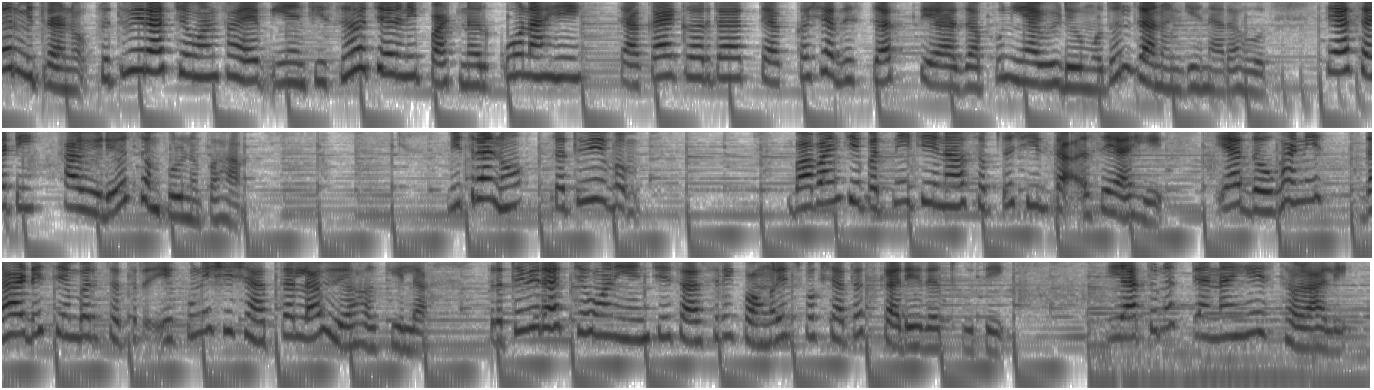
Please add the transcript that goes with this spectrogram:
तर मित्रांनो पृथ्वीराज चव्हाण साहेब यांची सहचरणी पार्टनर कोण आहे? त्या काय करतात? त्या कशा दिसतात? ते आज आपण या व्हिडिओमधून जाणून घेणार आहोत. त्यासाठी हा व्हिडिओ संपूर्ण पहा. मित्रांनो पृथ्वी ब- बाबांची पत्नीचे नाव सप्तशीलता असे आहे. या दोघांनी दहा डिसेंबर सतरा एकोणीसशे शहात्तरला विवाह केला. पृथ्वीराज चव्हाण यांचे सासरे काँग्रेस पक्षातच कार्यरत होते. यातूनच त्यांना हे स्थळ आले.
